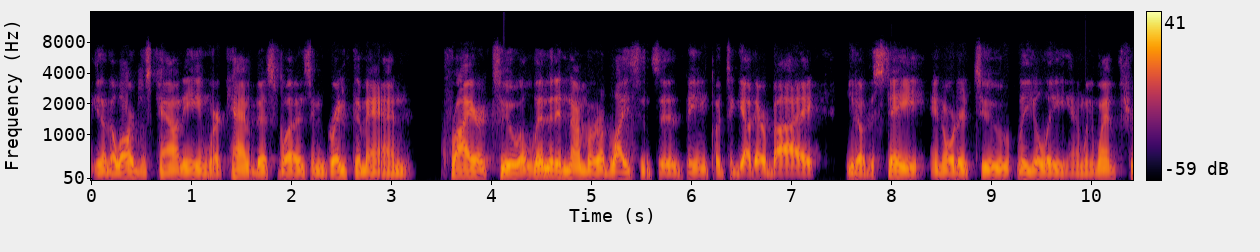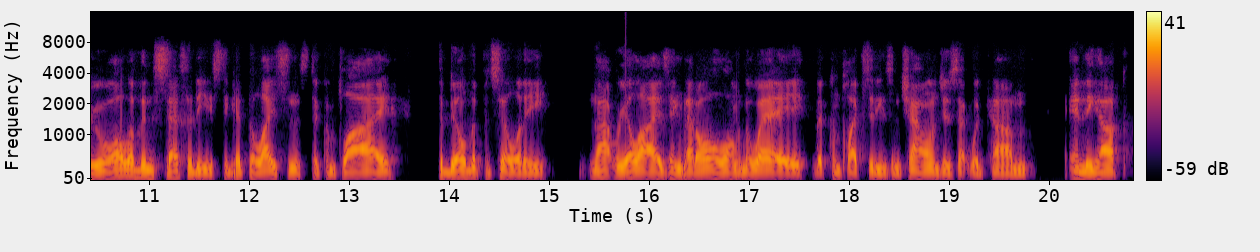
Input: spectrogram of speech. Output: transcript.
you know, the largest county where cannabis was in great demand prior to a limited number of licenses being put together by you know the state in order to legally and we went through all of the necessities to get the license to comply to build the facility, not realizing that all along the way, the complexities and challenges that would come, ending up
